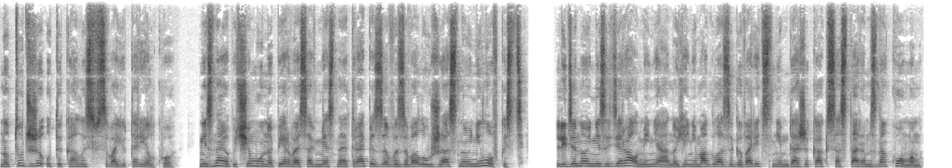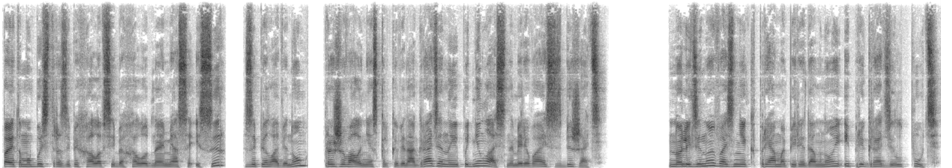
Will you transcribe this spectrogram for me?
но тут же утыкалась в свою тарелку. Не знаю почему, но первая совместная трапеза вызывала ужасную неловкость. Ледяной не задирал меня, но я не могла заговорить с ним даже как со старым знакомым, поэтому быстро запихала в себя холодное мясо и сыр, запила вином прожевала несколько виноградин и поднялась, намереваясь сбежать. Но ледяной возник прямо передо мной и преградил путь.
